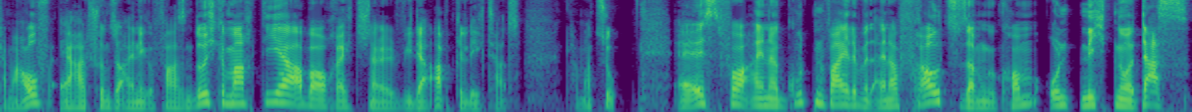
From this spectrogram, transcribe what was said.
Klammer auf, er hat schon so einige Phasen durchgemacht, die er aber auch recht schnell wieder abgelegt hat. Klammer zu. Er ist vor einer guten Weile mit einer Frau zusammengekommen und nicht nur das.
